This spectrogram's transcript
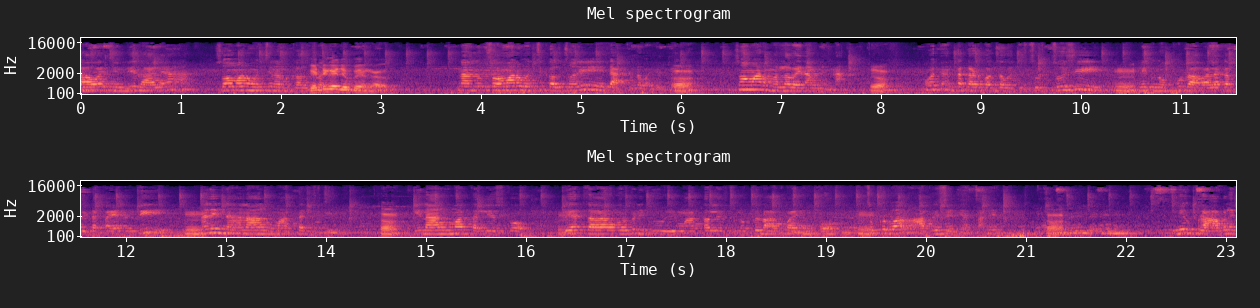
రావాల్సింది రాలే. సోమవారం గట్టిగా చెప్పు కాదు. నన్ను సోమవారం వచ్చి కలుసుకొని డాక్టర్ సోమవారం మళ్ళీ పోయినాం నిన్న. పోతే అంత కడుపంతా వచ్చి చూసి ఉమ్. నీకు నొప్పు రావాలక బిడ్డ పైన ఉంది. అని నా నాలుగు మాత్రలు ఇచ్చింది ఈ నాలుగు మాత్రలు వేసుకో. వేరే వరకు నీకు ఈ మాత్రలు నొప్పి రాకపోయిన శుక్రవారం ఆపరేషన్ చేస్తాను నేను. నీకు ప్రాబ్లం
